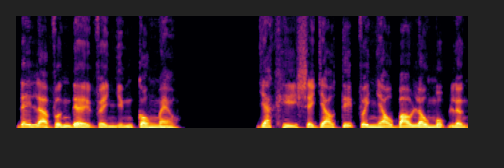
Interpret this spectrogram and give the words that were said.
Đây là vấn đề về những con mèo. Giác Hy sẽ giao tiếp với nhau bao lâu một lần?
